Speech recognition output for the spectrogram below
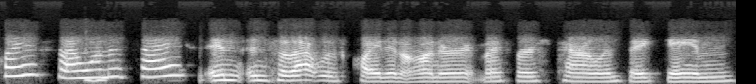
place. I Mm-hmm. want to say, and and so that was quite an honor at my first Paralympic Games.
